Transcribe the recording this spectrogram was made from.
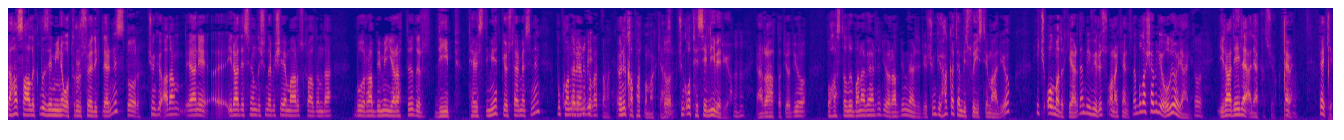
daha sağlıklı zemine oturur söyledikleriniz. Doğru. Çünkü adam yani e, iradesinin dışında bir şeye maruz kaldığında bu Rabbimin yarattığıdır deyip teslimiyet göstermesinin bu konuda Önünü ben bir kapatmamak önü kapatmamak lazım. Doğru. Çünkü o teselli veriyor. Yani rahatlatıyor diyor. Bu hastalığı bana verdi diyor. Rabbim verdi diyor. Çünkü hakikaten bir suistimali yok. Hiç olmadık yerden bir virüs ona kendisine bulaşabiliyor. Oluyor yani. Doğru. İradeyle alakası yok. Evet. Peki.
